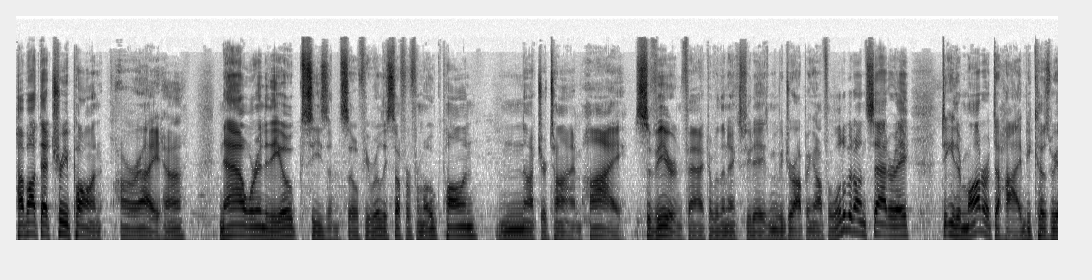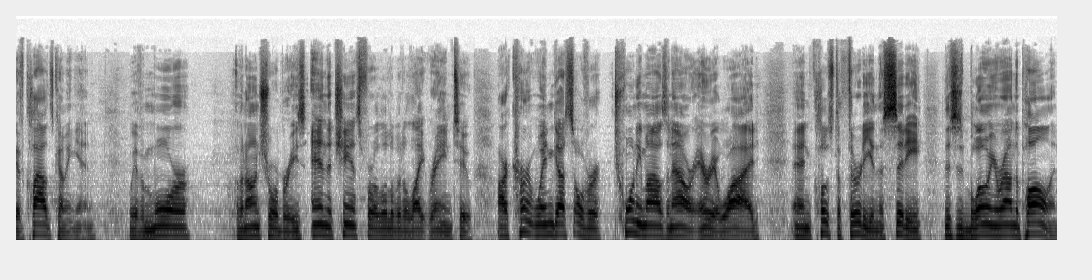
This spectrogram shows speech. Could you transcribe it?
How about that tree pollen? All right, huh? Now we're into the oak season, so if you really suffer from oak pollen, not your time. High, severe, in fact, over the next few days. Maybe dropping off a little bit on Saturday to either moderate to high because we have clouds coming in. We have a more of an onshore breeze and the chance for a little bit of light rain too. Our current wind gusts over 20 miles an hour area wide and close to 30 in the city. This is blowing around the pollen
